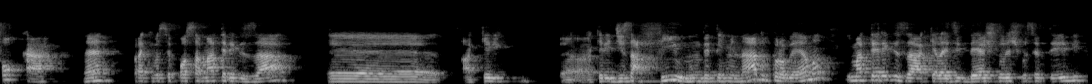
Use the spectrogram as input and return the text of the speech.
focar, né, para que você possa materializar é, aquele aquele desafio num determinado problema e materializar aquelas ideias todas que você teve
